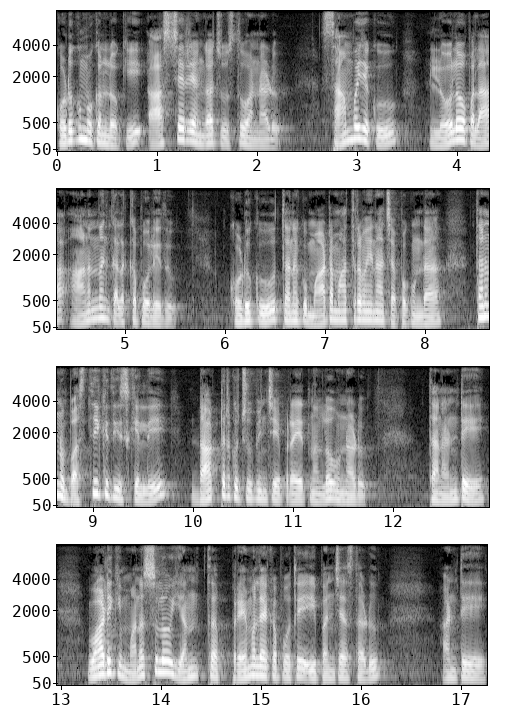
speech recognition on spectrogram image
కొడుకు ముఖంలోకి ఆశ్చర్యంగా చూస్తూ అన్నాడు. సాంబయ్యకు లోలోపల ఆనందం కలక్కపోలేదు. కొడుకు తనకు మాట మాత్రమైనా చెప్పకుండా తనను బస్తీకి తీసుకెళ్ళి డాక్టర్కు చూపించే ప్రయత్నంలో ఉన్నాడు. తనంటే వాడికి మనస్సులో ఎంత ప్రేమ లేకపోతే ఈ పని చేస్తాడు? అంటే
